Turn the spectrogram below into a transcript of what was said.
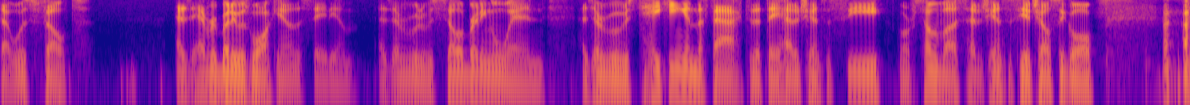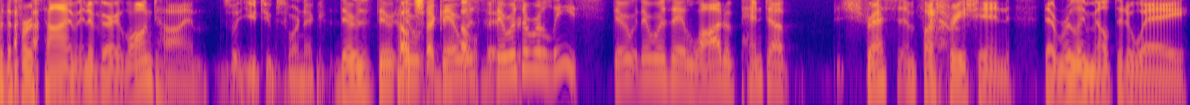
that was felt as everybody was walking out of the stadium, as everybody was celebrating a win, as everybody was taking in the fact that they had a chance to see, or some of us had a chance to see a Chelsea goal for the first time in a very long time. That's what YouTube's for, Nick. There's there I'll there, check it there out was there was a release. There there was a lot of pent up stress and frustration that really melted away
